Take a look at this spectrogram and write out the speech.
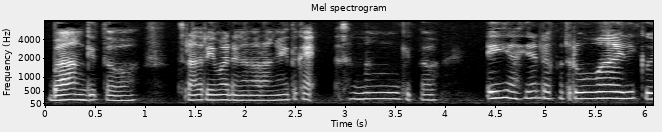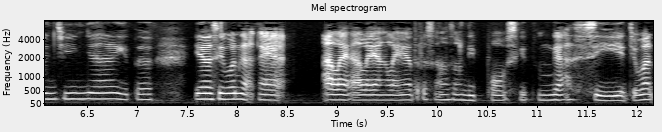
bank gitu serah terima dengan orangnya itu kayak seneng gitu. Iya ya dapat rumah ini kuncinya gitu. Ya meskipun nggak kayak alay-alay yang lainnya terus langsung di post gitu. Enggak sih cuman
